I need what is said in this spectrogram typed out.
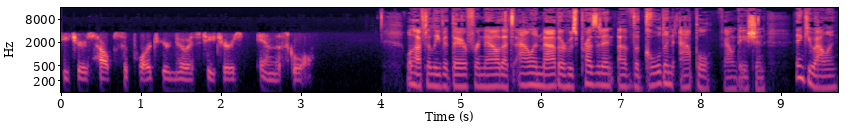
teachers help support your newest teachers in the school? We'll have to leave it there for now. That's Alan Mather, who's president of the Golden Apple Foundation. Thank you, Alan.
